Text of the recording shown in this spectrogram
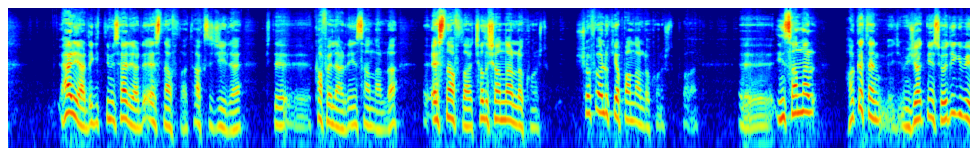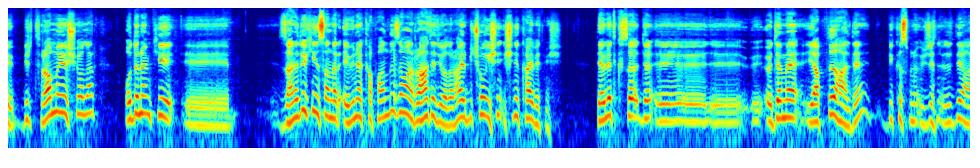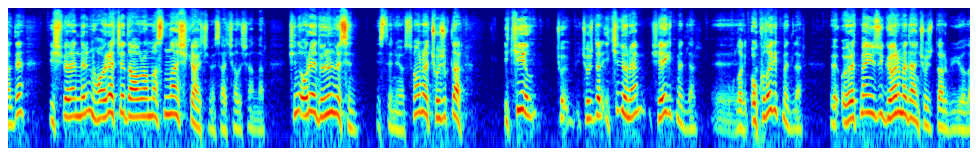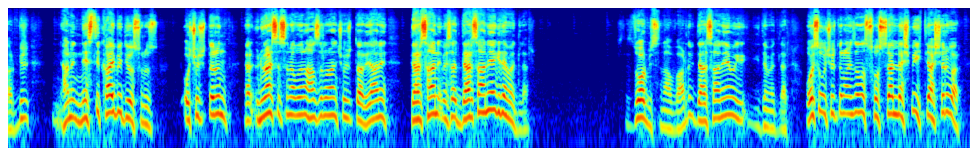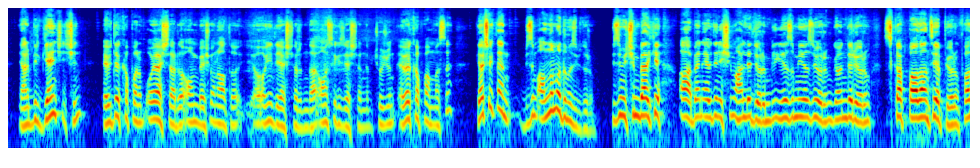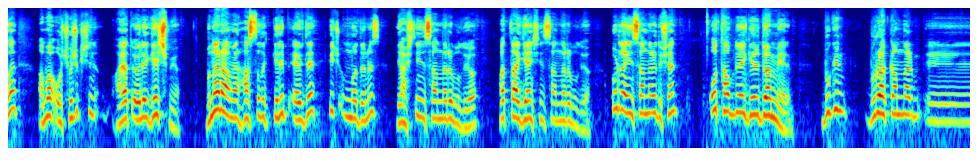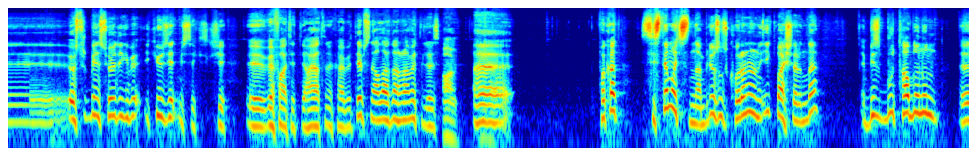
her yerde gittiğimiz her yerde esnafla, taksiciyle, işte e, kafelerde insanlarla, e, esnafla, çalışanlarla konuştuk. Şoförlük yapanlarla konuştuk falan. Ee, insanlar hakikaten Mücahit Bey'in söylediği gibi bir travma yaşıyorlar. O dönemki e, zannediyor ki insanlar evine kapandığı zaman rahat ediyorlar. Hayır birçoğu işini, işini kaybetmiş. Devlet kısa e, e, ödeme yaptığı halde bir kısmını ücretini ödediği halde işverenlerin hoyratça davranmasından şikayetçi mesela çalışanlar. Şimdi oraya dönülmesin isteniyor. Sonra çocuklar iki yıl çocuklar iki dönem şeye gitmediler. E, okula, gitmediler. okula gitmediler. Öğretmen yüzü görmeden çocuklar büyüyorlar. Bir hani nesli kaybediyorsunuz. O çocukların yani üniversite sınavlarına hazırlanan çocuklar yani dershane mesela dershaneye gidemediler. Zor bir sınav vardı. Bir dershaneye mi gidemediler? Oysa o çocukların aynı zamanda sosyalleşme ihtiyaçları var. Yani bir genç için evde kapanıp o yaşlarda 15, 16, 17 yaşlarında, 18 yaşlarında bir çocuğun eve kapanması gerçekten bizim anlamadığımız bir durum. Bizim için belki Aa, ben evden işimi hallediyorum, bir yazımı yazıyorum, gönderiyorum, Skype bağlantı yapıyorum falan. Ama o çocuk için hayat öyle geçmiyor. Buna rağmen hastalık gelip evde hiç ummadığınız yaşlı insanları buluyor. Hatta genç insanları buluyor. Burada insanlara düşen o tabloya geri dönmeyelim. Bugün bu rakamlar e, Öztürk Bey'in söylediği gibi 278 kişi e, vefat etti, hayatını kaybetti. Hepsine Allah'tan rahmet dileriz. Amin. E, fakat sistem açısından biliyorsunuz koronanın ilk başlarında e, biz bu tablonun e,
